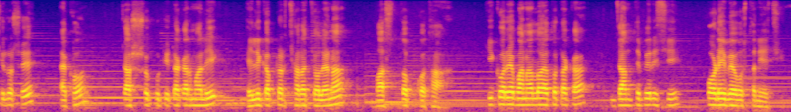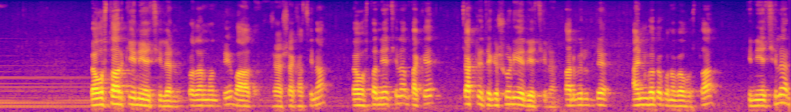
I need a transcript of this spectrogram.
ছিল সে, এখন চারশো কোটি টাকার মালিক, হেলিকপ্টার ছাড়া চলে না, বাস্তব কথা। কি করে বানালো এত টাকা? জানতে পেরেছি, পরে ব্যবস্থা নিয়েছি। ব্যবস্থা আর কি নিয়েছিলেন প্রধানমন্ত্রী বা শেখ হাসিনা? ব্যবস্থা নিয়েছিলেন তাকে চাকরি থেকে সরিয়ে দিয়েছিলেন। তার বিরুদ্ধে আইনগত কোনো ব্যবস্থা কি নিয়েছিলেন?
